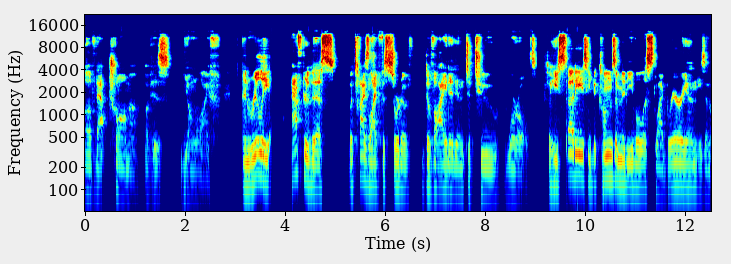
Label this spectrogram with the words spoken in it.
of that trauma of his young life. And really, after this, Bataille's life is sort of divided into two worlds. So he studies, he becomes a medievalist librarian, he's an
